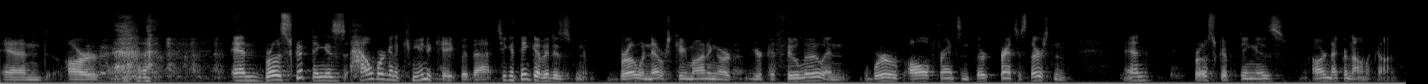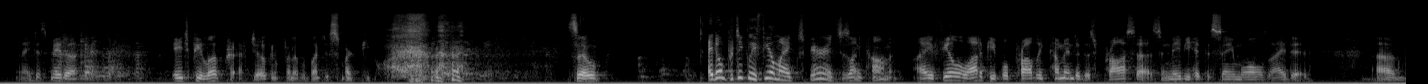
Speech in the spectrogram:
and our and Bro scripting is how we're going to communicate with that. So you can think of it as you know, Bro and network security monitoring are your Cthulhu, and we're all Francis, Thur- Francis Thurston, and Bro scripting is our Necronomicon. And I just made a H.P. Lovecraft joke in front of a bunch of smart people. so I don't particularly feel my experience is uncommon. I feel a lot of people probably come into this process and maybe hit the same walls I did. Um,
